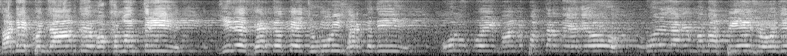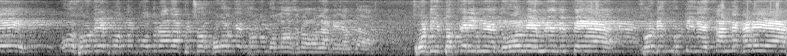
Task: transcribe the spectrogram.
ਸਾਡੇ ਪੰਜਾਬ ਦੇ ਮੁੱਖ ਮੰਤਰੀ ਜਿਹਦੇ ਸਿਰ ਦੇ ਉੱਤੇ ਜੂੰ ਸਰਕਦੀ ਉਹਨੂੰ ਕੋਈ ਮੰਗ ਪੱਤਰ ਦੇ ਦਿਓ, ਉਹਦੇ ਜਾ ਕੇ ਬੰਦਾ ਪੇਸ਼ ਹੋ ਜੇ, ਉਹ ਤੁਹਾਡੇ ਪੁੱਤ ਪੁੱਤਰਾਂ ਦਾ ਪਿੱਛੋਂ ਖੋਲ ਕੇ ਤੁਹਾਨੂੰ ਗੱਲਾਂ ਸੁਣਾਉਣ ਲੱਗ ਜਾਂਦਾ। ਤੁਹਾਡੀ ਬੱਕਰੀ ਨੇ ਦੋ ਮੇਮਣੇ ਦਿੱਤੇ ਆ, ਤੁਹਾਡੀ ਕੁੱਤੀ ਦੇ ਕੰਨ ਖੜੇ ਆ।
